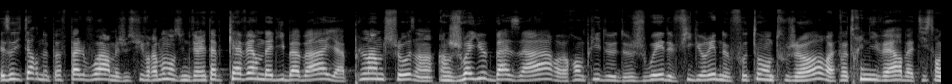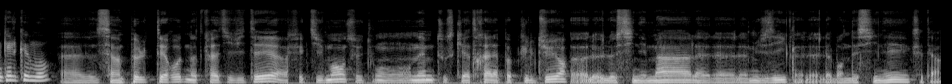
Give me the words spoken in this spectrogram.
les auditeurs ne peuvent pas le voir, mais je suis vraiment dans une véritable caverne d'Ali Baba. Il y a plein de choses, un, un joyeux bazar euh, rempli de, de, jouets, de figurines, de photos en tout genre. Votre univers, Baptiste, en quelques mots? C'est un peu le terreau de notre créativité. Effectivement, on aime tout ce qui a trait à la pop culture, euh, le, le, cinéma, la, la, la musique, la, la, bande dessinée, etc.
